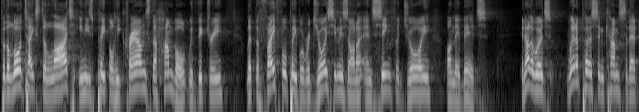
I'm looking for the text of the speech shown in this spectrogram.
For the Lord takes delight in his people. He crowns the humble with victory. Let the faithful people rejoice in this honor and sing for joy on their beds. In other words, when a person comes to that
